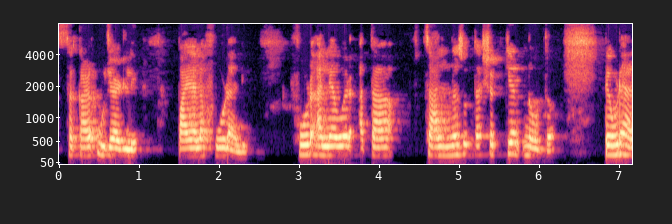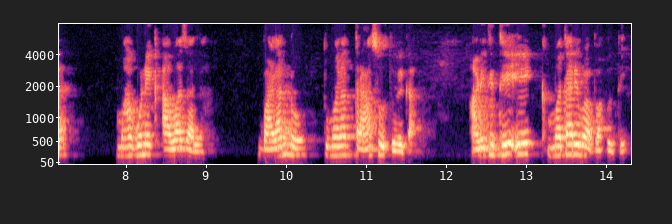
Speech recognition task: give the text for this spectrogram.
सकाळ उजाडले. पायाला फोड आली. फोड आल्यावर आता चालणं सुद्धा शक्य नव्हतं. तेवढ्यात मागून एक आवाज आला. बाळांनो तुम्हाला त्रास होतोय का? आणि तिथे एक मतारे बाबा होते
